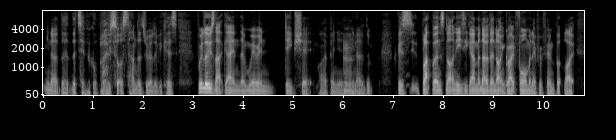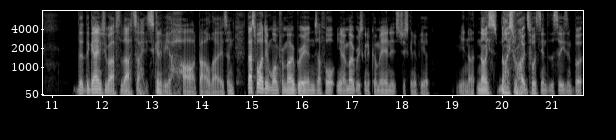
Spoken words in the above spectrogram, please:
you know, the, the typical blue sort of standards, really. Because if we lose that game, then we're in deep shit, in my opinion. Mm. You know, the, because Blackburn's not an easy game. I know they're not in great form and everything, but like the the games we got after that, it's going to be a hard battle. That is, and that's what I didn't want from Mowbray. And I thought, you know, Mowbray's going to come in. It's just going to be a you know nice nice ride towards the end of the season. But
